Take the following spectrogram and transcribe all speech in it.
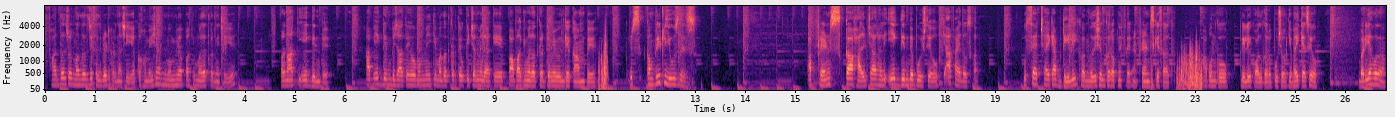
फादर्स और मदर्स डे सेलिब्रेट करना चाहिए। आपको हमेशा अपनी मम्मी पापा की मदद करनी चाहिए, और ना कि एक दिन पे। आप एक दिन पे जाते हो, मम्मी की मदद करते हो किचन में जाके, पापा की मदद करते हुए उनके काम पे। इट्स कम्प्लीटली यूजलेस आप फ्रेंड्स का हालचाल हाल एक दिन पे पूछते हो, क्या फ़ायदा उसका? उससे अच्छा है कि आप डेली कन्वर्जेशन करो अपने फ्रेंड्स के साथ। आप उनको डेली कॉल करो, पूछो कि भाई कैसे हो? बढ़िया हो ना?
